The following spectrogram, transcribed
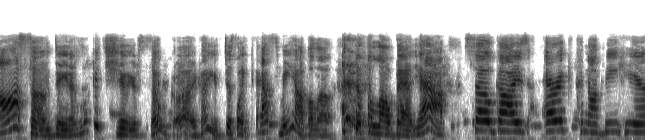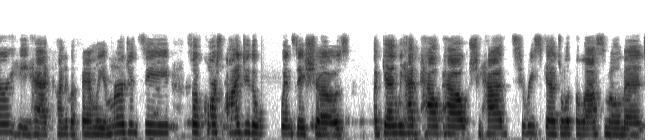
Awesome, Dana. Look at you. You're so good. God, you've just like passed me up a little, just a little bit. Yeah. So, guys, Eric could not be here. He had kind of a family emergency. So, of course, I do the Wednesday shows. Again, we had Pow Pow. She had to reschedule at the last moment.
